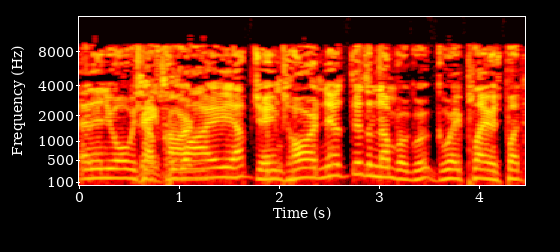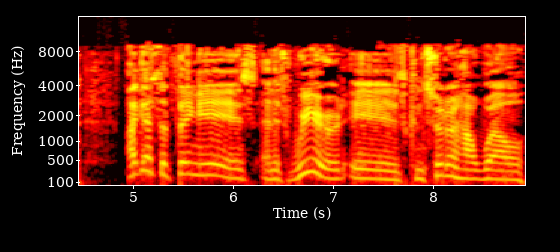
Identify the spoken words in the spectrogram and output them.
And then you always James have Kawhi. Yep, James Harden. There, there's a number of great players. But I guess the thing is, and it's weird, is considering how well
